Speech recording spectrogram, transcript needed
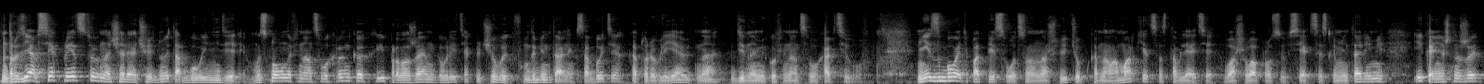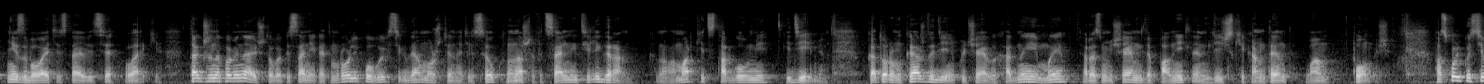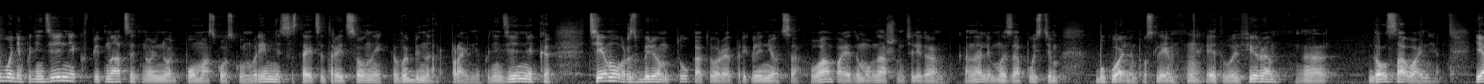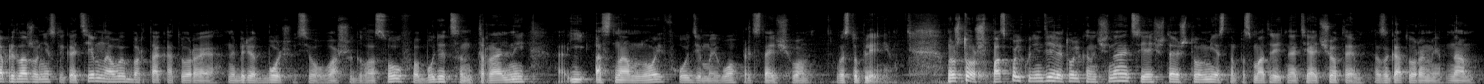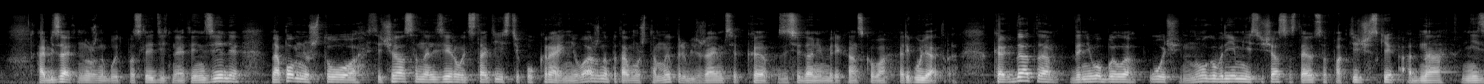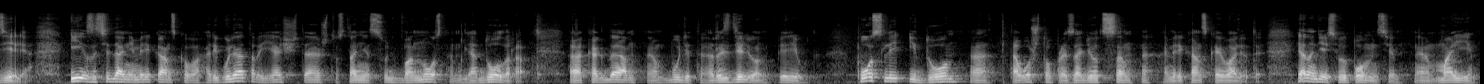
Друзья, всех приветствую в начале очередной торговой недели. Мы снова на финансовых рынках и продолжаем говорить о ключевых фундаментальных событиях, которые влияют на динамику финансовых активов. Не забывайте подписываться на наш YouTube канал Амаркет, составляйте ваши вопросы в секции с комментариями и, конечно же, не забывайте ставить лайки. Также напоминаю, что в описании к этому ролику вы всегда можете найти ссылку на наш официальный телеграм канал Амаркет с торговыми идеями, в котором каждый день, включая выходные, мы размещаем дополнительный аналитический контент вам помощь. Поскольку сегодня понедельник в 15.00 по московскому времени состоится традиционный вебинар «Правильный понедельник», тему разберем ту, которая приглянется вам, поэтому в нашем телеграм-канале мы запустим буквально после этого эфира э, голосование. Я предложу несколько тем на выбор. Та, которая наберет больше всего ваших голосов, будет центральной и основной в ходе моего предстоящего выступления. Ну что ж, поскольку неделя только начинается, я считаю, что уместно посмотреть на те отчеты, за которыми нам обязательно нужно будет последить на этой неделе. Напомню, что сейчас анализировать статистику крайне важно, потому что мы приближаемся к заседанию американского регулятора. Когда-то до него было очень много времени, сейчас остается фактически одна неделя. И заседание американского регулятора, я считаю, что станет судьбоносным для доллара, э, когда будет разделен период после и до э, того, что произойдет с американской валютой. Я надеюсь, вы помните э, мои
